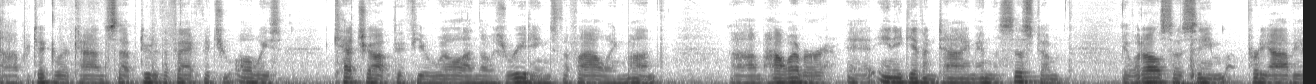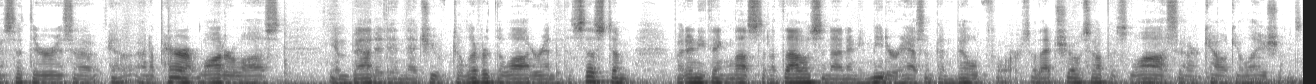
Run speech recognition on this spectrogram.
uh, particular concept due to the fact that you always catch up, if you will, on those readings the following month. Um, However, at any given time in the system, it would also seem pretty obvious that there is a, a- an apparent water loss embedded in that you've delivered the water into the system, but anything less than a thousand on any meter hasn't been billed for. So that shows up as loss in our calculations.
